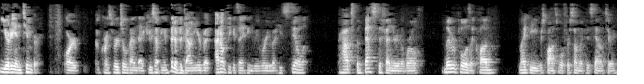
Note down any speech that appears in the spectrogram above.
Jurrien Timber, or of course Virgil van Dijk, who's having a bit of a down year, but I don't think it's anything to be worried about. He's still perhaps the best defender in the world. Liverpool as a club might be responsible for some of his downturn,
